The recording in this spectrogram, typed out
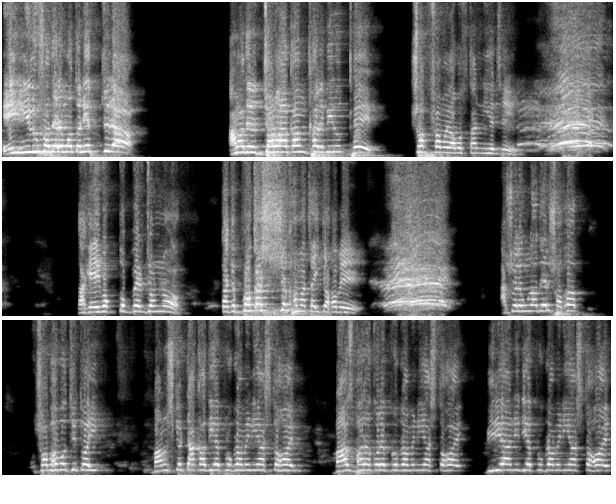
এই নীলুফাদের মতো নেত্রীরা আমাদের জন আকাঙ্ক্ষার বিরুদ্ধে সব সময় অবস্থান নিয়েছে। তাকে এই বক্তব্যের জন্য তাকে প্রকাশ্যে ক্ষমা চাইতে হবে। আসলে উনাদের স্বভাব স্বভাবচিতই মানুষকে টাকা দিয়ে প্রোগ্রামে নিয়ে আসতে হয়, বাস ভাড়া করে প্রোগ্রামে নিয়ে আসতে হয়, বিরিয়ানি দিয়ে প্রোগ্রামে নিয়ে আসতে হয়,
